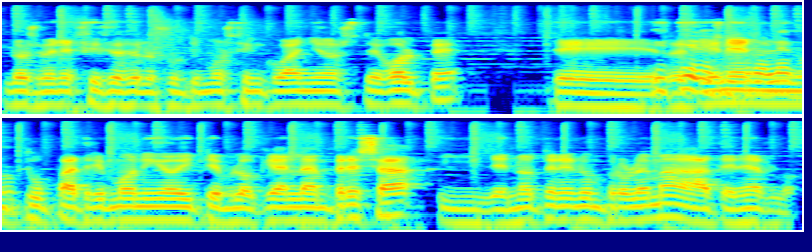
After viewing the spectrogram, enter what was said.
los beneficios de los últimos cinco años de golpe, te retienen tu patrimonio y te bloquean la empresa y de no tener un problema a tenerlo.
